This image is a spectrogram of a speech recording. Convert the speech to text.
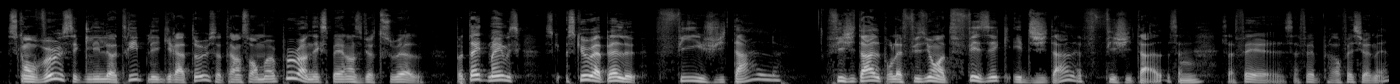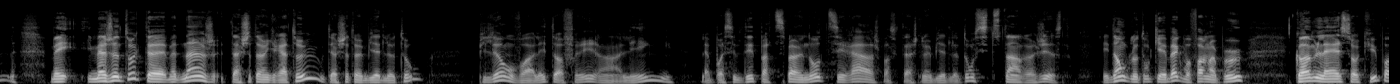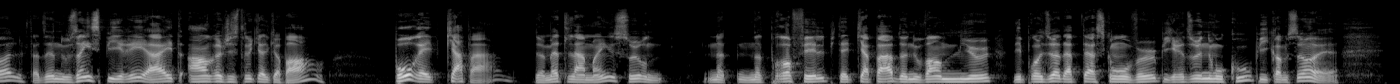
ce qu'on veut, c'est que les loteries et les gratteux se transforment un peu en expérience virtuelle. Peut-être même ce, ce que- ce qu'eux appellent le figital. Figital pour la fusion entre physique et digital. Figital, ça, ça, fait, ça fait professionnel. Mais imagine-toi que maintenant, tu achètes un gratteux ou tu achètes un billet de loto. Puis là, on va aller t'offrir en ligne la possibilité de participer à un autre tirage parce que tu as un billet de loto si tu t'enregistres. Et donc, l'Auto-Québec va faire un peu comme la SAQ, Paul, c'est-à-dire nous inspirer à être enregistrés quelque part pour être capable de mettre la main sur notre, profil, puis d'être capable de nous vendre mieux des produits adaptés à ce qu'on veut, puis réduire nos coûts, puis comme ça, euh,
